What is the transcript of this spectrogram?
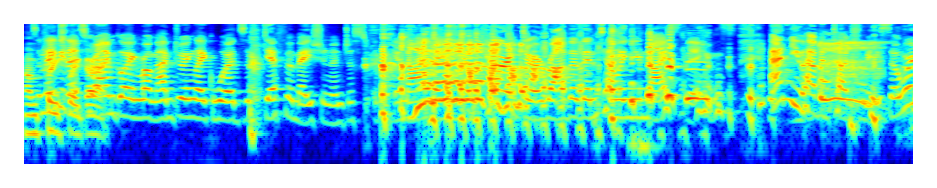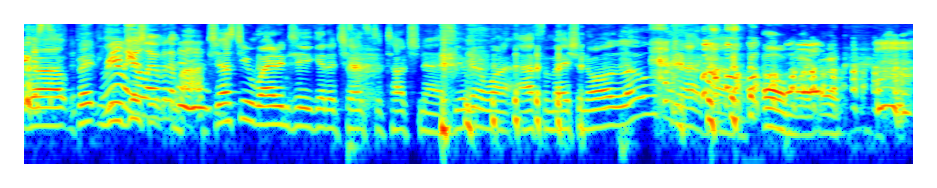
I'm So maybe sweet that's where. I'm going wrong. I'm doing like words of defamation and just like, annihilating your character rather than telling you nice things. And you haven't touched me, so we're just Well, but you really just, all over the bar. Just you wait until you get a chance to touch Naz. You're going to want affirmation all over that guy. Oh my god.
